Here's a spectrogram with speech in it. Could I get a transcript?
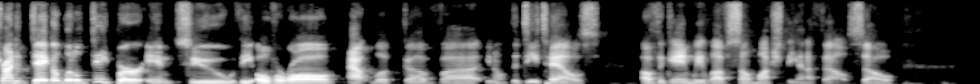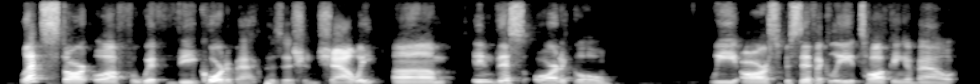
trying to dig a little deeper into the overall outlook of uh, you know the details of the game we love so much, the NFL. So. Let's start off with the quarterback position, shall we? Um, in this article, we are specifically talking about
